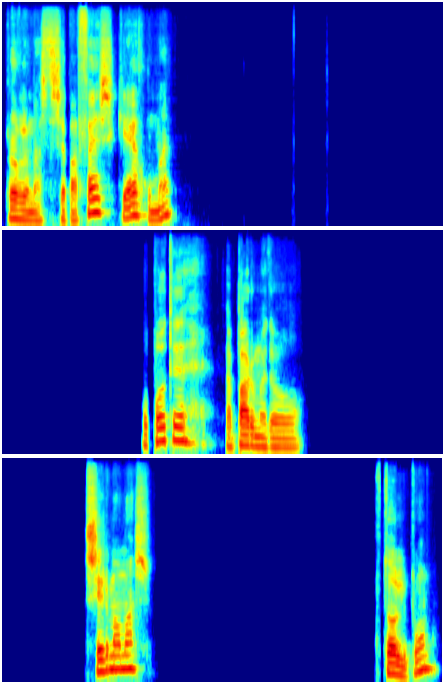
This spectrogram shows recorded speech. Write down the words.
πρόβλημα στις επαφές και έχουμε. Οπότε θα πάρουμε το σύρμα μας. Αυτό λοιπόν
